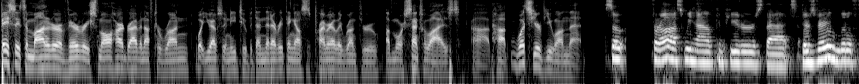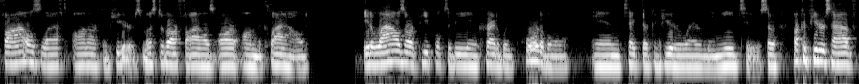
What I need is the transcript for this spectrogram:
basically it's a monitor, a very very small hard drive enough to run what you absolutely need to, but then that everything else is primarily run through a more centralized uh, hub. What's your view on that? So for us, we have computers that there's very little files left on our computers. Most of our files are on the cloud. It allows our people to be incredibly portable and take their computer wherever they need to. So our computers have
